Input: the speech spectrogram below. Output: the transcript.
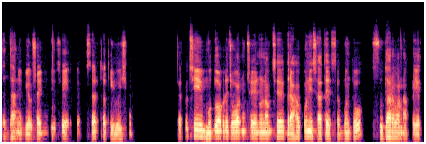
ધંધાને વ્યવસાયને જે છે એ અસર થતી હોય છે. ત્યાર પછી મુદ્દો આપણે જોવાનું છે, એનું નામ છે ગ્રાહકોની સાથે સંબંધો સુધારવાના પ્રયત્ન.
